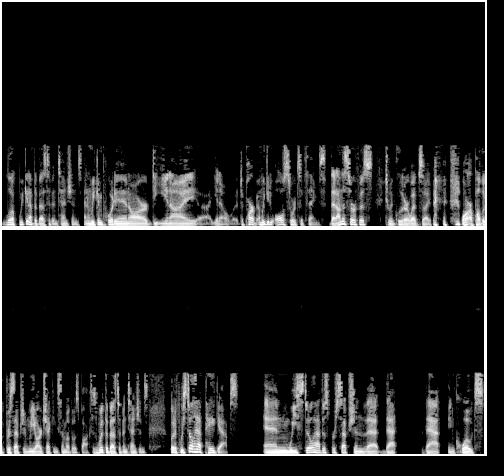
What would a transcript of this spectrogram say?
look, we can have the best of intentions and we can put in our DE and I, uh, you know, department, and we can do all sorts of things that on the surface, to include our website or our public perception, we are checking some of those boxes with the best of intentions. But if we still have pay gaps and we still have this perception that that, that in quotes,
